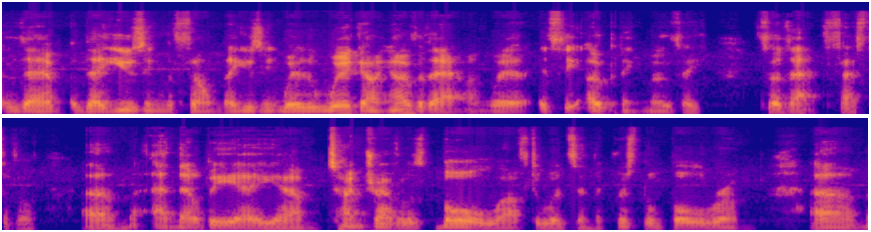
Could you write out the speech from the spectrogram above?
they're they're using the film. They're using we're we're going over there, and we're it's the opening movie for that festival. Um, and there'll be a um, time travelers ball afterwards in the Crystal Ballroom, um,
